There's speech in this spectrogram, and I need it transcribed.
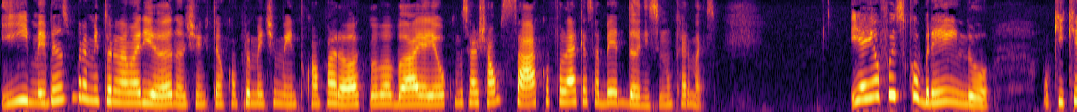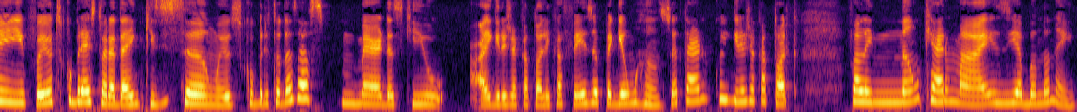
E mesmo para me tornar Mariana, eu tinha que ter um comprometimento com a paróquia, blá blá blá. E aí eu comecei a achar um saco. Eu falei, ah, quer saber? Dane-se, não quero mais. E aí eu fui descobrindo o que que foi. Eu descobri a história da Inquisição, eu descobri todas as merdas que o, a Igreja Católica fez. Eu peguei um ranço eterno com a Igreja Católica. Falei, não quero mais e abandonei.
